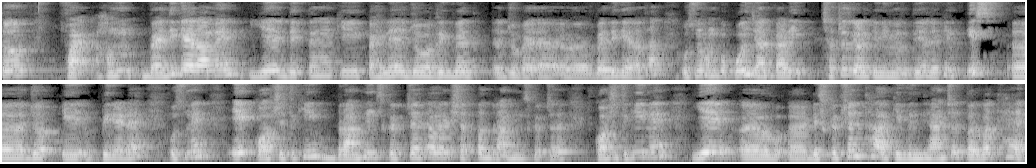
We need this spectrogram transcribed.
तो हम वैदिक एरा में ये देखते हैं कि पहले जो ऋग्वेद, जो वैदिक एरा था, उसमें हमको कोई जानकारी छत्तीसगढ़ की नहीं मिलती है, लेकिन इस जो पीरियड है, उसमें एक कौशिकी ब्राह्मण स्क्रिप्चर है और एक शतपथ ब्राह्मण स्क्रिप्चर है। कौशिकी में ये डिस्क्रिप्शन था कि विंध्यांचल पर्वत है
